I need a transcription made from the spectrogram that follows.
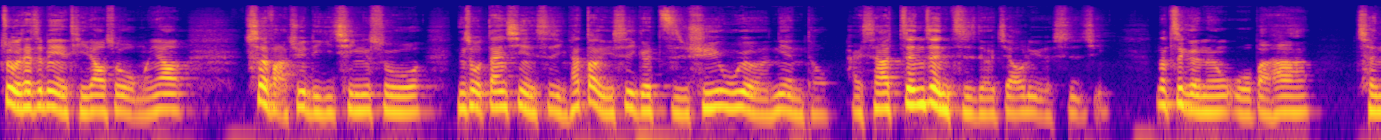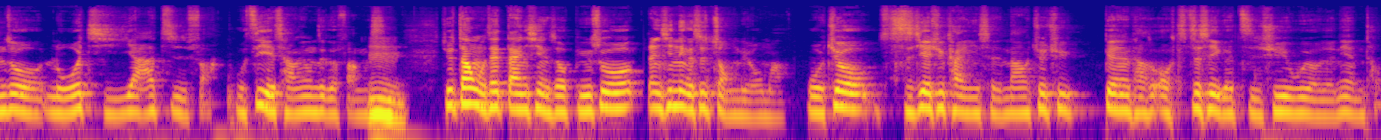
作者在这边也提到说，我们要设法去厘清，说你所担心的事情，它到底是一个子虚乌有的念头，还是它真正值得焦虑的事情？那这个呢，我把它。称作逻辑压制法，我自己也常用这个方式。就当我在担心的时候，比如说担心那个是肿瘤嘛，我就直接去看医生，然后就去辨认他说：“哦，这是一个子虚乌有的念头。”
